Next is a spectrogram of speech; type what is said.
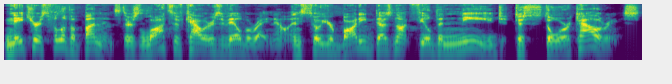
Nature is full of abundance. There's lots of calories available right now. And so your body does not feel the need to store calories.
